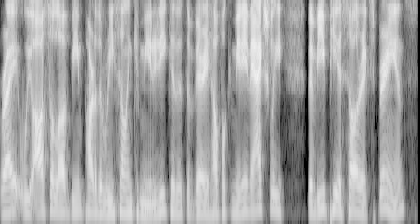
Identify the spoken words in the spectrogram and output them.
right? We also love being part of the reselling community because it's a very helpful community. And actually, the VP of seller experience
